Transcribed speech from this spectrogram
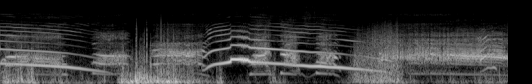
Oh, fuck, man. What the fuck? Ah!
